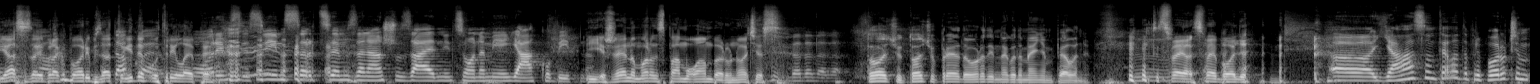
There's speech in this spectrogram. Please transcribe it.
ja se za ovaj brak borim, zato Tako idem je, u tri lepe. Borim se svim srcem za našu zajednicu, ona mi je jako bitna. I ženo moram da spavam u ambaru noćas. Da, da, da, da. To ću, to ću pre da uradim nego da menjam pelene. sve, sve bolje. Uh, ja sam tela da preporučim uh,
